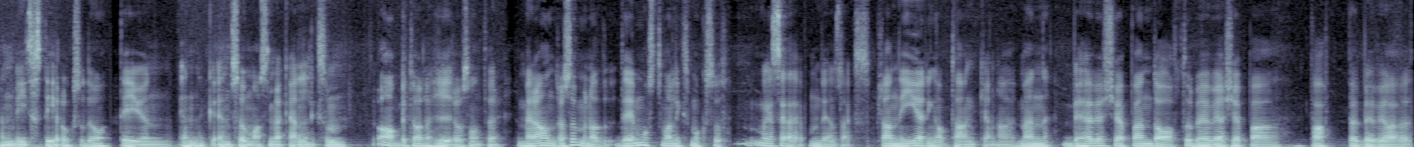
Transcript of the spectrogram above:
en viss del också då, det är ju en, en, en summa som jag kan liksom ja, betala hyra och sånt för. De här andra summorna, det måste man liksom också, man kan säga om det är en slags planering av tankarna. Men behöver jag köpa en dator, behöver jag köpa papper, behöver jag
